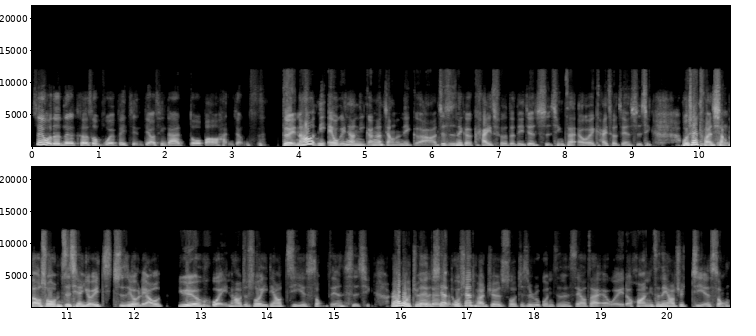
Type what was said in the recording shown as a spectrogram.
所以我的那个咳嗽不会被剪掉，请大家多包涵这样子。对，然后你哎，我跟你讲，你刚刚讲的那个啊，就是那个开车的那件事情，在 L A 开车这件事情，我现在突然想到说，我们之前有一集其实有聊约会，然后就说一定要接送这件事情。然后我觉得现在，我现在突然觉得说，就是如果你真的是要在 L A 的话，你真的要去接送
